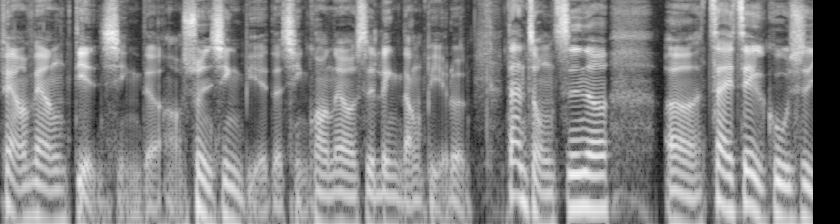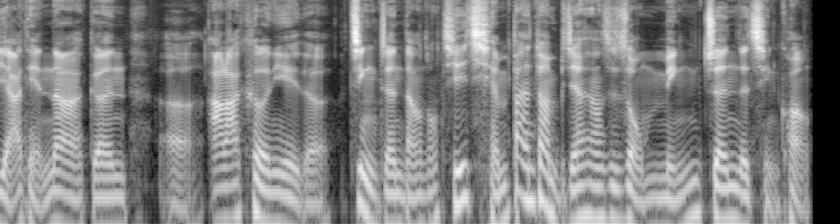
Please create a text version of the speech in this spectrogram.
非常非常典型的哈顺性别的情况，那又是另当别论。但总之呢，呃，在这个故事雅典娜跟呃阿拉克涅的竞争当中，其实前半段比较像是这种明争的情况。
